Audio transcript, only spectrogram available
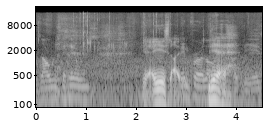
As old as the hills, Yeah, he is like. been for a lot Yeah. over the years.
